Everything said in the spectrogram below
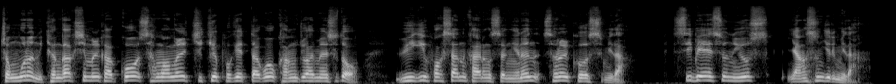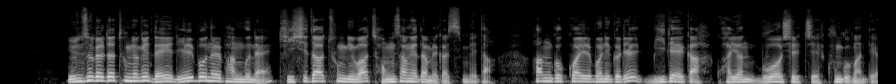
정부는 경각심을 갖고 상황을 지켜보겠다고 강조하면서도 위기 확산 가능성에는 선을 그었습니다. CBS 뉴스 양승길입니다. 윤석열 대통령이 내일 일본을 방문해 기시다 총리와 정상회담을 갖습니다. 한국과 일본이 그릴 미래가 과연 무엇일지 궁금한데요.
